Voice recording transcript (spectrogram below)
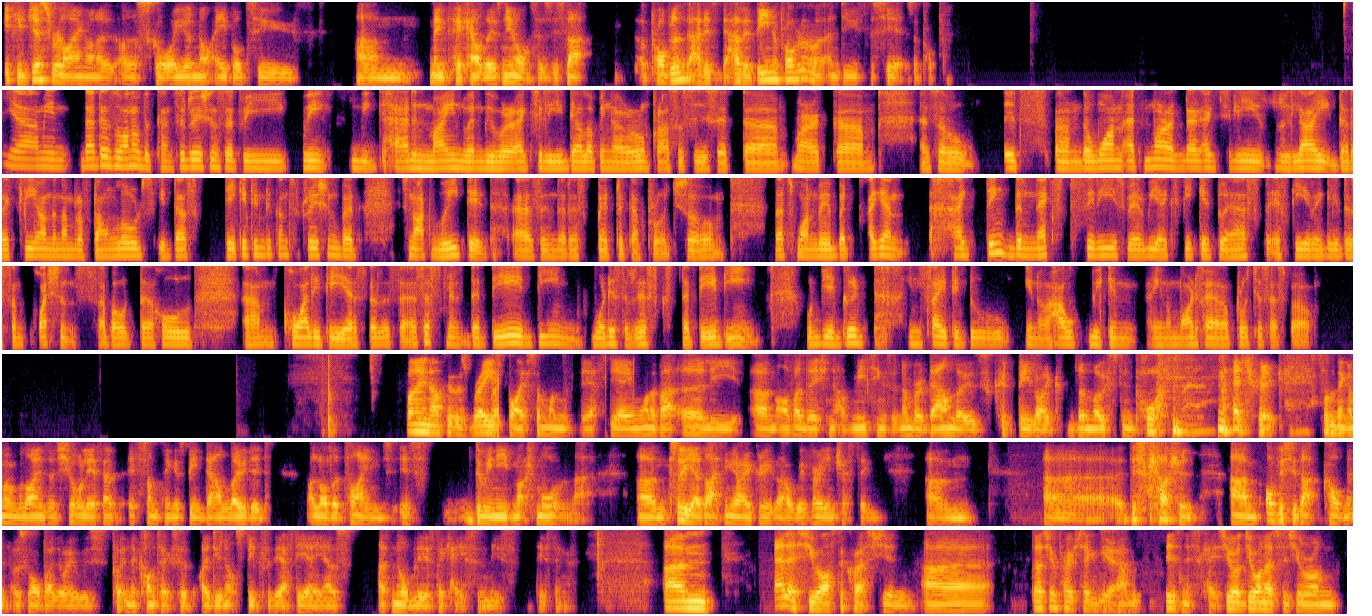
if you're just relying on a, on a score, you're not able to um, maybe pick out those nuances. Is that a problem? Has, has it been a problem and do you foresee it as a problem? Yeah, I mean, that is one of the considerations that we we we had in mind when we were actually developing our own processes at uh, Merck. Um, and so it's um, the one at Merck that actually rely directly on the number of downloads. It does take it into consideration, but it's not weighted as in the risk metric approach. So that's one way. But again, I think the next series where we actually get to ask the FDA regulators some questions about the whole um, quality as well as the assessment that they deem what is the risks that they deem would be a good insight into you know how we can you know modify our approaches as well. Funny enough, it was raised by someone at the FDA in one of our early um, our validation hub meetings. The number of downloads could be like the most important metric, something along the lines of surely if if something has been downloaded a lot of times, is do we need much more than that? Um, so yeah, I think I agree that will be a very interesting um, uh, discussion. Um, obviously, that comment as well, by the way, was put in the context of I do not speak for the FDA as as normally is the case in these these things. Um, Ellis, you asked a question. Uh, does your approach take into Yeah. account business case? You, do you want to, since you're on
